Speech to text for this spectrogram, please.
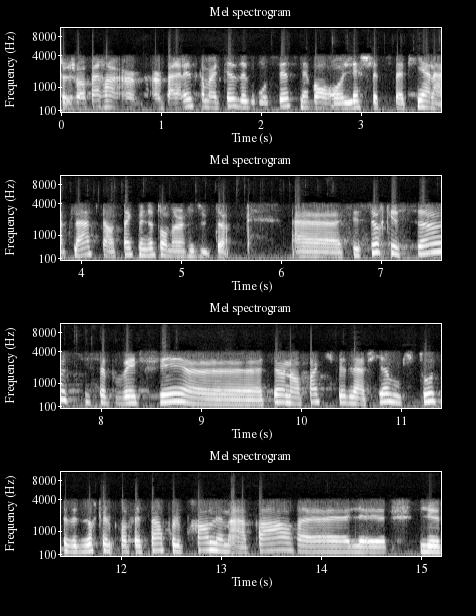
je, vais faire un, un, parallèle, comme un test de grossesse, mais bon, on lèche le petit papier à la place, puis en cinq minutes, on a un résultat. Euh, c'est sûr que ça, si ça pouvait être fait, euh, tu sais, un enfant qui fait de la fièvre ou qui tousse, ça veut dire que le professeur peut le prendre le à part, euh, le, le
